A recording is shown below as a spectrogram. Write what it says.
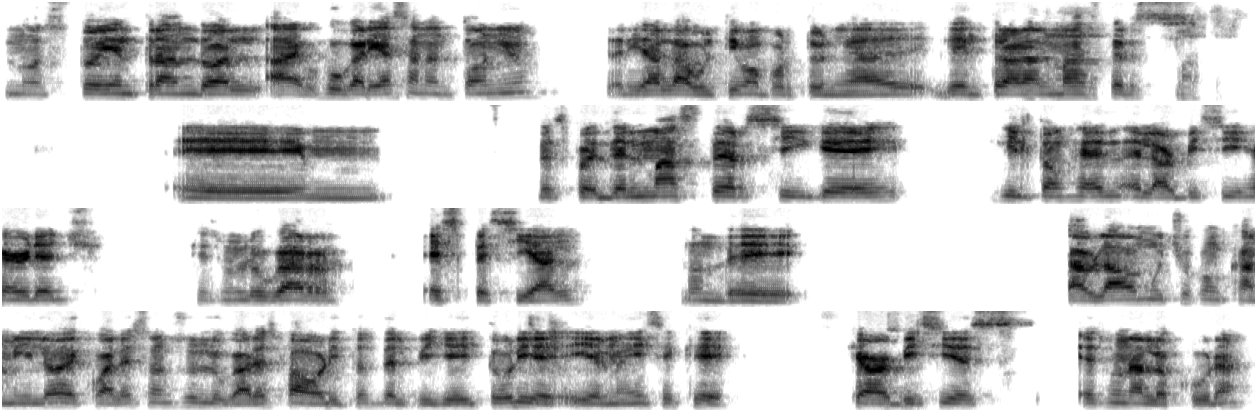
no estoy entrando al, a- jugaría San Antonio, sería la última oportunidad de, de entrar al Masters. Eh, después del Masters sigue Hilton Head, el RBC Heritage, que es un lugar especial donde he hablado mucho con Camilo de cuáles son sus lugares favoritos del PGA Tour y, y él me dice que, que RBC es, es una locura.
